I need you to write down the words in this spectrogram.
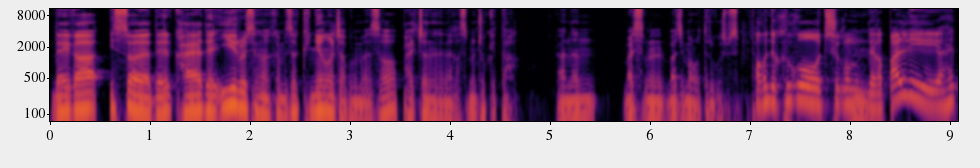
내가 있어야 될 가야 될 이유를 생각하면서 균형을 잡으면서 발전해 나갔으면 좋겠다라는 말씀을 마지막으로 드리고 싶습니다. 아 근데 그거 지금 음. 내가 빨리 했,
